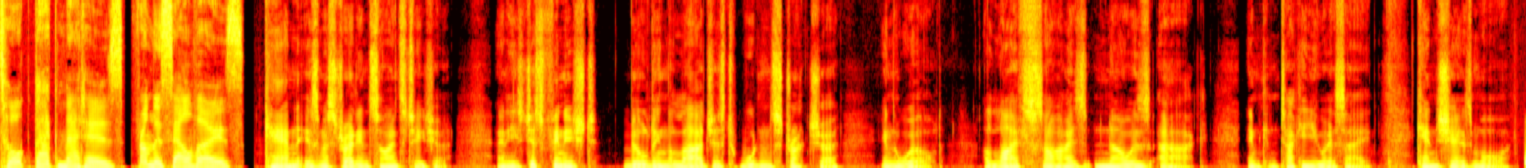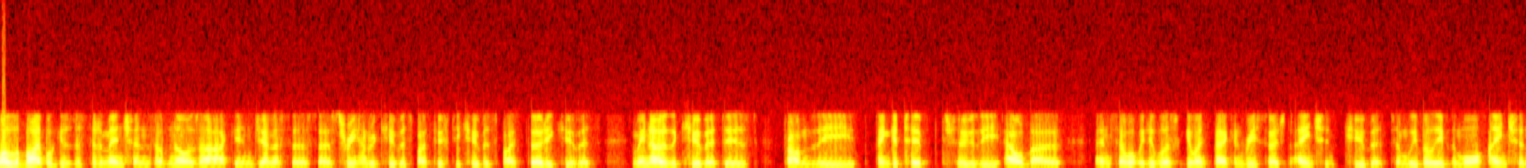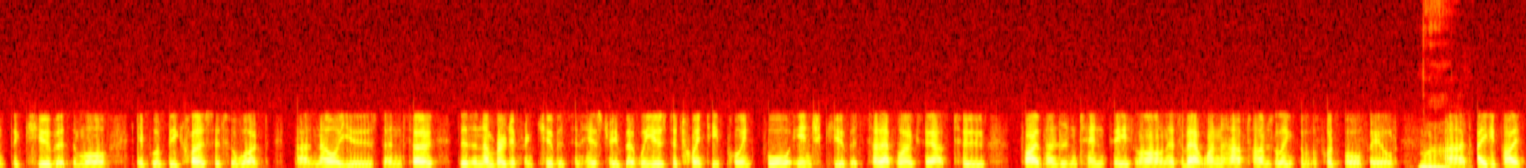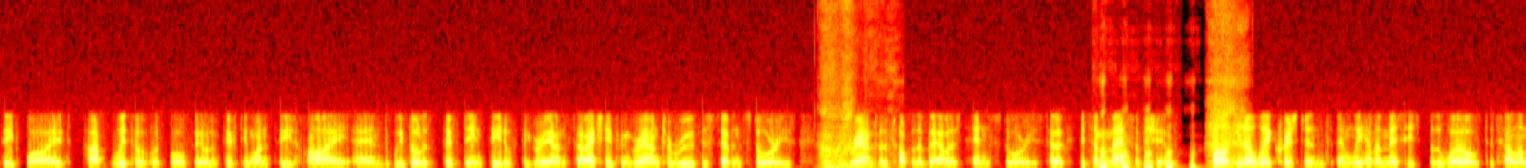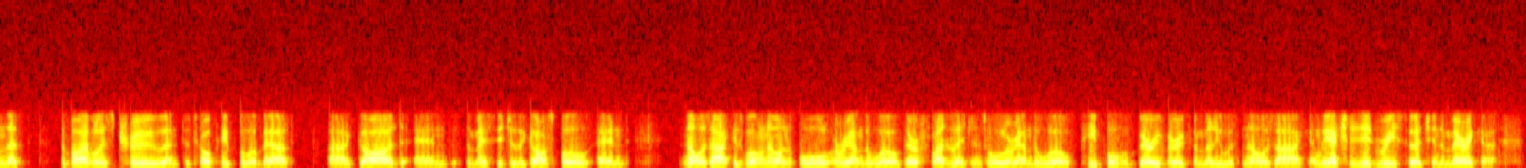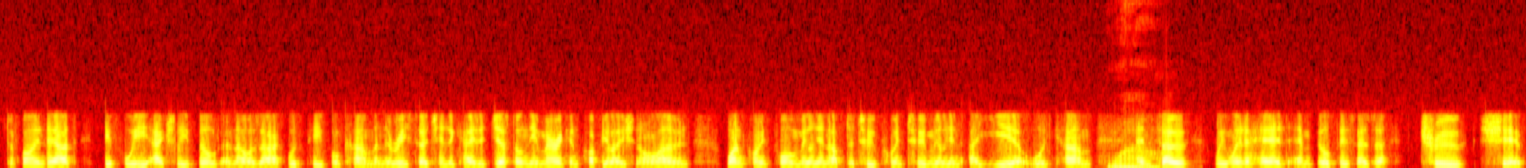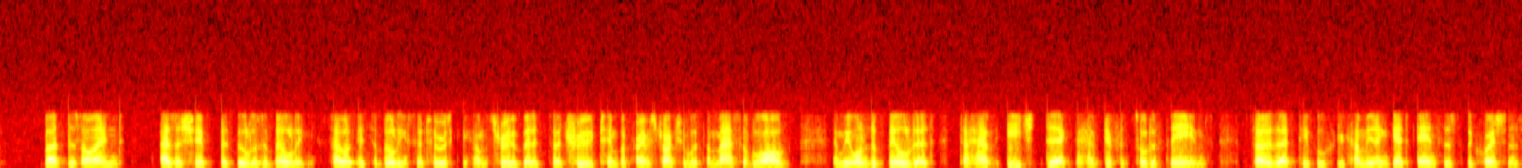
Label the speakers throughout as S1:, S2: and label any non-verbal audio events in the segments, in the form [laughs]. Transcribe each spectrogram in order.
S1: Talkback Matters from the Salvos.
S2: Ken is an Australian science teacher, and he's just finished building the largest wooden structure in the world a life size Noah's Ark in Kentucky, USA. Ken shares more.
S3: Well, the Bible gives us the dimensions of Noah's Ark in Genesis as 300 cubits by 50 cubits by 30 cubits. And we know the cubit is from the fingertip to the elbow. And so what we did was we went back and researched ancient cubits, and we believe the more ancient the cubit, the more it would be closer to what uh, Noah used. And so there's a number of different cubits in history, but we used a 20.4 inch cubit. So that works out to 510 feet long. That's about one and a half times the length of a football field.
S2: Wow.
S3: Uh, it's 85 feet wide, half the width of a football field, and 51 feet high. And we built it 15 feet the ground. So actually, from ground to roof is seven stories. From ground to the top of the bow is 10 stories. So it's a massive ship. [laughs] Well, you know, we're Christians, and we have a message for the world to tell them that the Bible is true and to tell people about uh, God and the message of the gospel. And Noah's Ark is well known all around the world. There are flood legends all around the world. People are very, very familiar with Noah's Ark. And we actually did research in America to find out if we actually built a Noah's Ark, would people come? And the research indicated just on the American population alone, 1.4 million up to 2.2 million a year would come.
S2: Wow.
S3: And so we went ahead and built this as a true ship, but designed as a ship but built as a building. So it's a building so tourists can come through, but it's a true timber frame structure with a massive log. And we wanted to build it to have each deck to have different sort of themes so that people could come in and get answers to the questions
